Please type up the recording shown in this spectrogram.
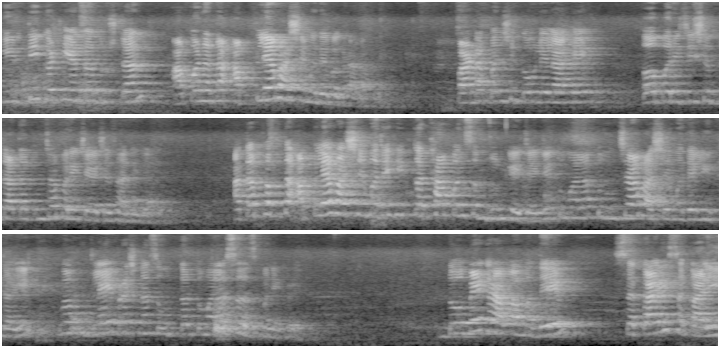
कीर्ती कठियाचा दृष्टांत आपण आता आपल्या भाषेमध्ये बघणार आहोत. पाठ आपण शिकवलेला आहे. अपरिचित शब्द आता तुमच्या परिचयाचे झालेले आहेत. आता फक्त आपल्या भाषेमध्ये ही कथा आपण समजून घ्यायची जे तुम्हाला तुमच्या भाषेमध्ये लिहिता येईल किंवा कुठल्याही प्रश्नाचं उत्तर तुम्हाला सहजपणे कळेल. डोबे गावामध्ये सकाळी सकाळी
